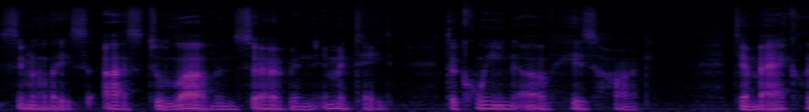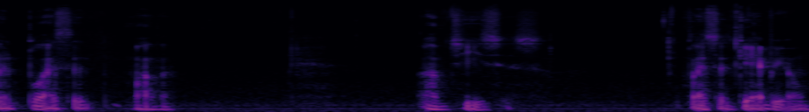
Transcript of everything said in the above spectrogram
simulates us to love and serve and imitate the Queen of his heart, the Immaculate Blessed Mother of Jesus. Blessed Gabriel.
